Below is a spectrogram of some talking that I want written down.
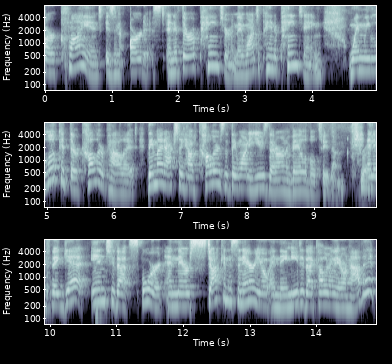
our client is an artist and if they're a painter and they want to paint a painting when we look at their color palette they might actually have colors that they want to use that aren't available to them. Right. and if they get into that sport and they're stuck in a scenario and they needed that color and they don't have it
